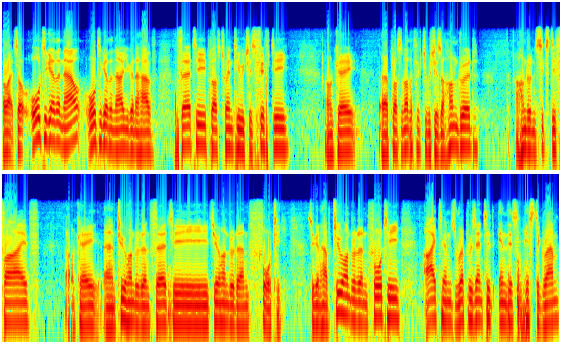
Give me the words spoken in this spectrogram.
All right, so altogether now, altogether now you're going to have 30 plus 20, which is 50, okay, uh, plus another 50, which is 100, 165, okay, and 230, 240. So you're going to have 240 items represented in this histogram.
